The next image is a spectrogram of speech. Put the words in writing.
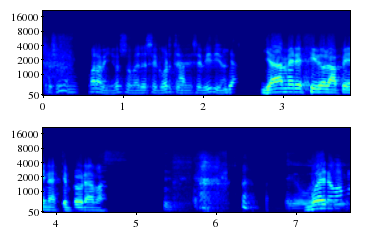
Eso sería maravilloso ver ese corte, ese vídeo. ¿eh? Ya. Ya ha merecido la pena este programa. Bueno, vamos,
